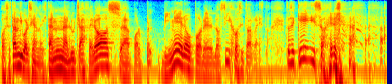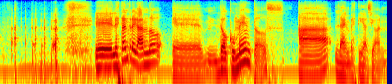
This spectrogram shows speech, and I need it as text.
o se están divorciando, está en una lucha feroz uh, por dinero, por eh, los hijos y todo el resto. Entonces, ¿qué hizo ella? Eh, le está entregando eh, documentos a la investigación.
